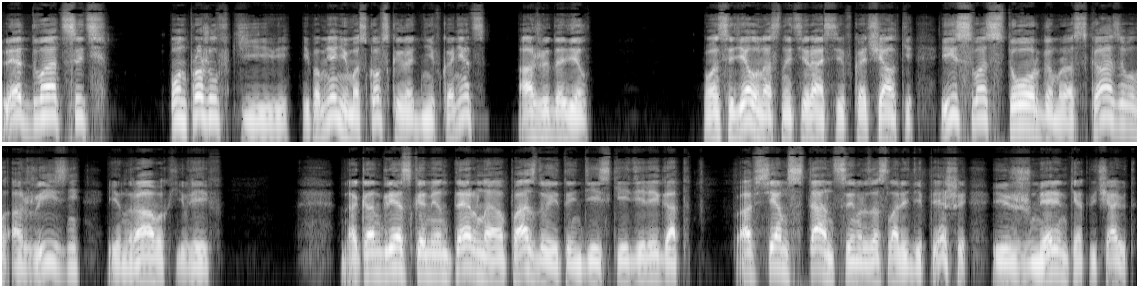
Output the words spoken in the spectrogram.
Лет двадцать он прожил в Киеве и, по мнению московской родни, в конец ожидовел. Он сидел у нас на террасе в качалке и с восторгом рассказывал о жизни и нравах евреев. На конгресс Коминтерна опаздывает индийский делегат. По всем станциям разослали депеши, и жмеринки отвечают.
